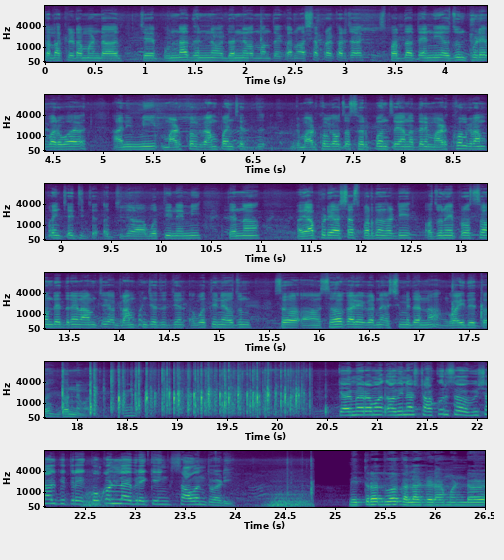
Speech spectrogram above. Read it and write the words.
कला क्रीडा मंडळाचे पुन्हा धन्यवाद धन्यवाद मानतोय कारण अशा प्रकारच्या स्पर्धा त्यांनी अजून पुढे भरवाव्यात आणि मी माडखोल ग्रामपंचायत माडखोल गावचा सरपंच या नात्याने माडखोल ग्रामपंचायतीच्या वतीने मी त्यांना यापुढे अशा स्पर्धांसाठी अजूनही प्रोत्साहन देत राहील आमच्या ग्रामपंचायतीच्या वतीने अजून सह सहकार्य करणे अशी मी त्यांना ग्वाही देतोय. धन्यवाद. कॅमेरामन अविनाश ठाकूरसह विशाल पित्रे कोकण लाईव्ह ब्रेकिंग सावंतवाडी. मित्रत्व कला क्रीडा मंडळ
